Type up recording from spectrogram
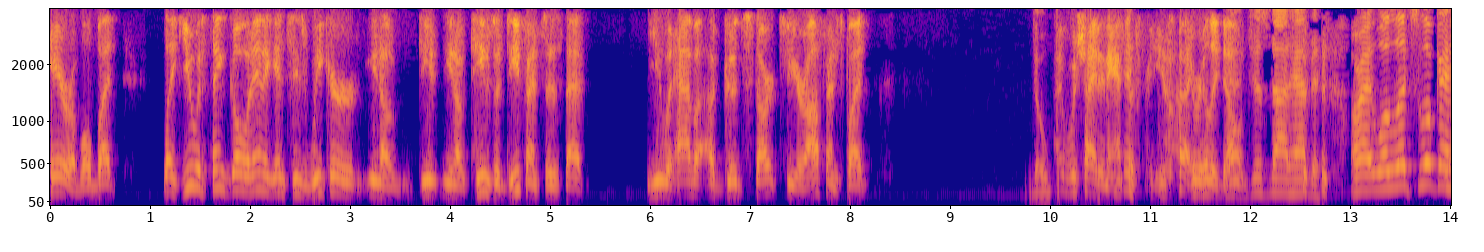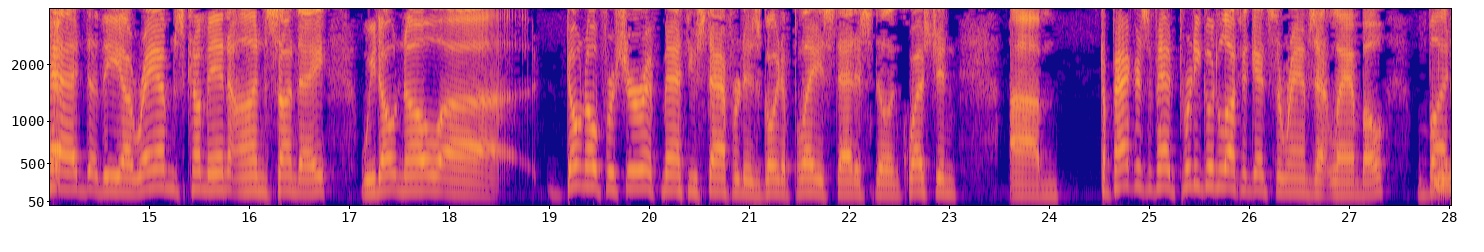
terrible. But like you would think going in against these weaker, you know, de- you know, teams with defenses that you would have a, a good start to your offense. But Nope. I wish I had an answer for you. I really don't. just not happening. All right, well, let's look ahead. The uh, Rams come in on Sunday. We don't know uh, don't know for sure if Matthew Stafford is going to play. His status still in question. Um, the Packers have had pretty good luck against the Rams at Lambeau, but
